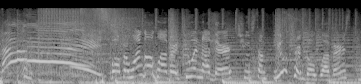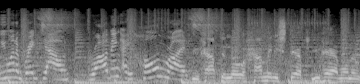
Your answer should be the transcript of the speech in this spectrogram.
Nice! Well, from one gold glover to another, to some future gold glovers, we want to break down robbing a home run. You have to know how many steps you have on a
